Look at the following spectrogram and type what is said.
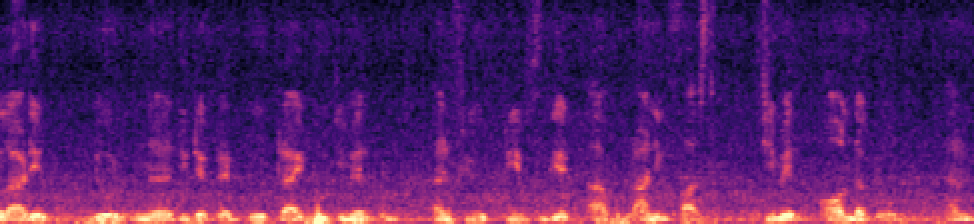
glad you detected to try to Gmail and few tips get up running fast. Gmail on the go, and.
